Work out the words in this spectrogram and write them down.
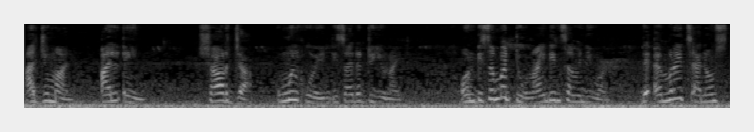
Ajman, Al Ain, Sharjah, Umm Al Quwain decided to unite. On December 2, 1971, the Emirates announced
